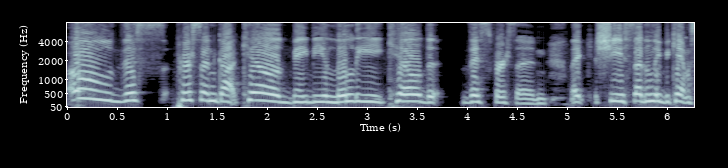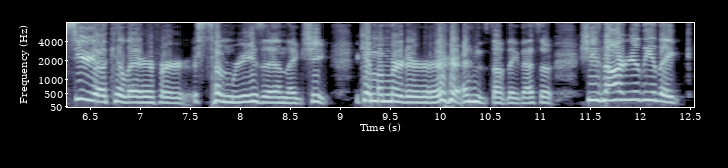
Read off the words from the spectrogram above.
"Oh, this person got killed. Maybe Lily killed this person. Like she suddenly became a serial killer for some reason. Like she became a murderer and stuff like that. So she's not really like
